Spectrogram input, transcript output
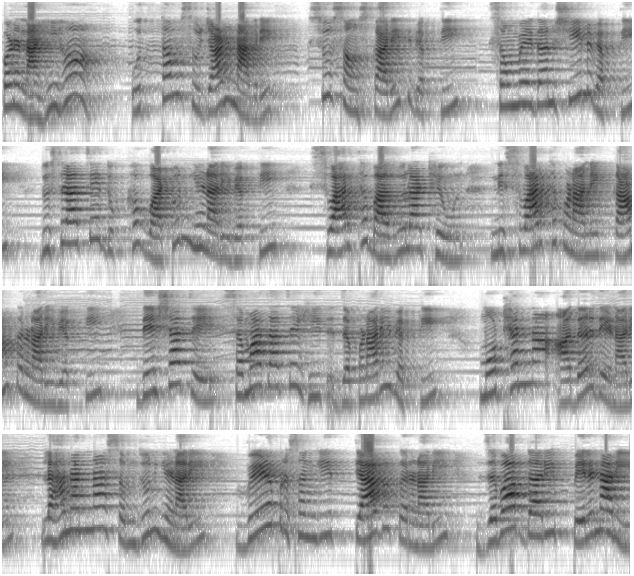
पण नाही हं? उत्तम सुजाण नागरिक सुसंस्कारित व्यक्ती संवेदनशील व्यक्ती दुसऱ्याचे दुःख वाटून घेणारी व्यक्ती स्वार्थ बाजूला ठेवून निस्वार्थपणाने काम करणारी व्यक्ती देशाचे समाजाचे हित जपणारी व्यक्ती मोठ्यांना आदर देणारी लहानांना समजून घेणारी वेळ प्रसंगी त्याग करणारी जबाबदारी पेलणारी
